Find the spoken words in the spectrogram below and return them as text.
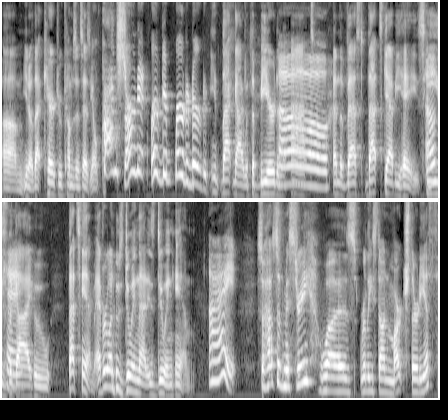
Um, you know, that character who comes and says, you know, concern it, that guy with the beard and the Oh. hat and the vest, that's Gabby Hayes. He's the guy who, that's him. Everyone who's doing that is doing him. All right. So House of Mystery was released on March 30th,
